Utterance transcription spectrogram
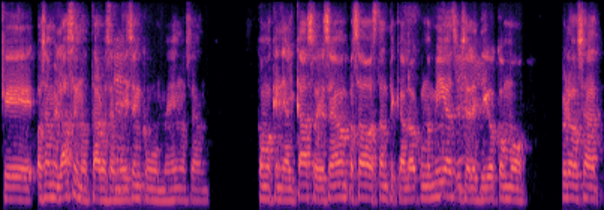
que, o sea, me lo hacen notar, o sea, me dicen como, men, o sea, como que ni al caso, y o sea, me han pasado bastante que he hablado con amigas y se les digo como, pero, o sea,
